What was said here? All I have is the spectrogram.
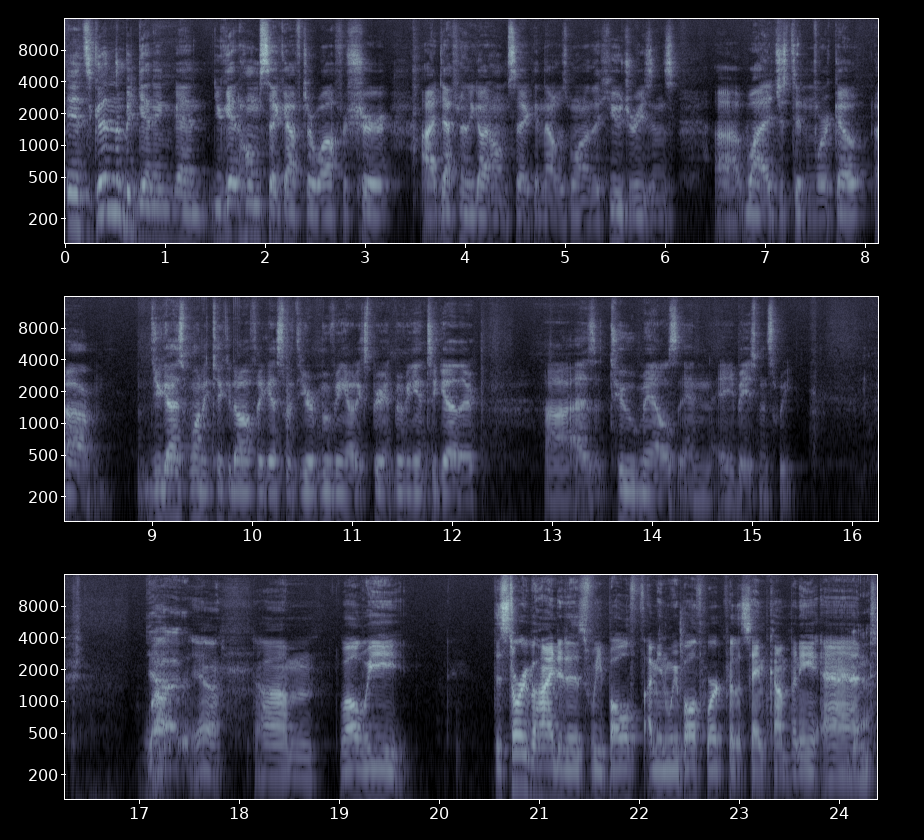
It's good in the beginning, and you get homesick after a while for sure. I definitely got homesick, and that was one of the huge reasons uh, why it just didn't work out. Um, do you guys want to kick it off? I guess with your moving out experience, moving in together uh, as two males in a basement suite. Well, yeah. Um, well, we. The story behind it is we both. I mean, we both work for the same company, and Yeah.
